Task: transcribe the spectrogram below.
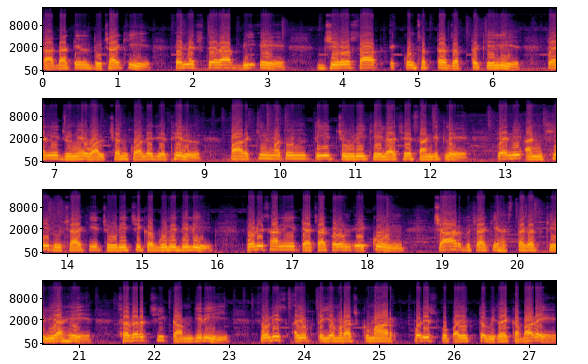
ताब्यातील दुचाकी एम एच तेरा बी ए झिरो सात एकोणसत्तर जप्त केली. त्यांनी जुने वालचंद कॉलेज येथील पार्किंगमधून ती चोरी केल्याचे सांगितले. त्यांनी आणखी दुचाकी चोरीची कबुली दिली. पोलिसांनी त्याच्याकडून एकूण चार दुचाकी हस्तगत केली आहे. सदरची कामगिरी पोलीस आयुक्त यमराज कुमार पोलीस उपायुक्त विजय कबाडे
